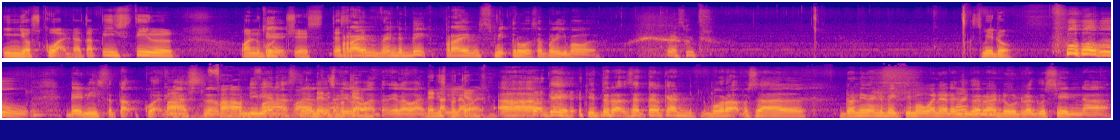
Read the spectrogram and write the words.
in your squad dah tapi still want to go Okay. chase. That's the Prime Van de Beek, Prime Smith Rowe, siapa lagi power? thing. Smith Rowe. Fuh, Dennis tetap kuat dengan Faham, Arsenal. faham, Pendirian faham, Arsenal faham. dia Dennis tak boleh lawan, tak boleh lawan. Dennis Tak boleh Bergkamp. lawan. Ah, okay, kita nak settlekan borak pasal Donny van de Beek, Timo Werner dan juga Radu Dragusin. Ah,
